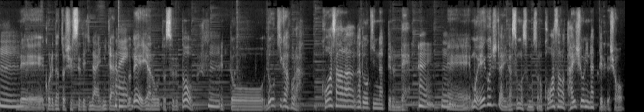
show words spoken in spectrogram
うん。でこれだと出世できないみたいなことでやろうとすると、うん。えっと、動機がほら怖さが動機になってるんで、はいうん。えーもう英語自体がそもそもその怖さの対象になってるでしょ、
